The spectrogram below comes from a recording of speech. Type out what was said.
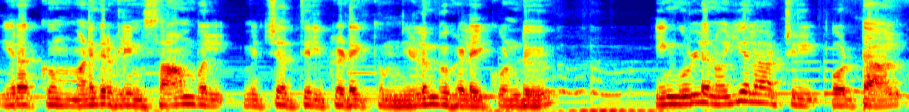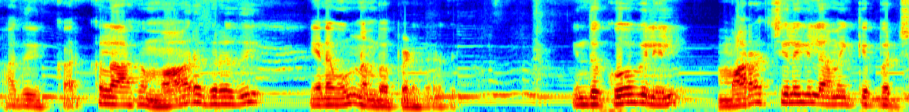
இறக்கும் மனிதர்களின் சாம்பல் மிச்சத்தில் கிடைக்கும் எலும்புகளை கொண்டு இங்குள்ள நொய்யலாற்றில் போட்டால் அது கற்களாக மாறுகிறது எனவும் நம்பப்படுகிறது. இந்த கோவிலில் மரச்சிலையில் அமைக்கப்பெற்ற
